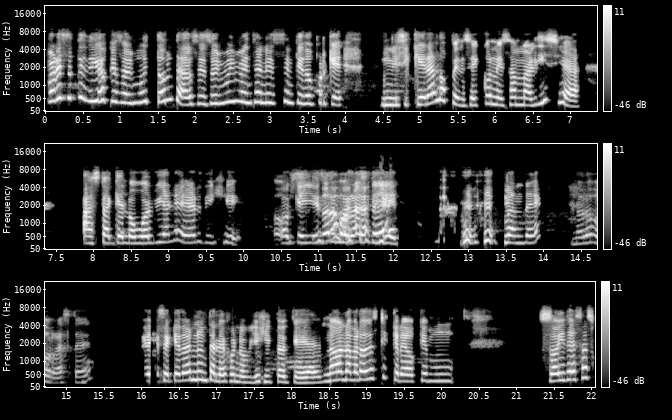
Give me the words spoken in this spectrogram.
Por eso te digo que soy muy tonta, o sea, soy muy inmensa en ese sentido porque ni siquiera lo pensé con esa malicia. Hasta que lo volví a leer dije, ok, ¿No lo borraste? ¿Mandé? ¿No lo borraste? Eh, se quedó en un teléfono viejito que, no, la verdad es que creo que soy de esas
